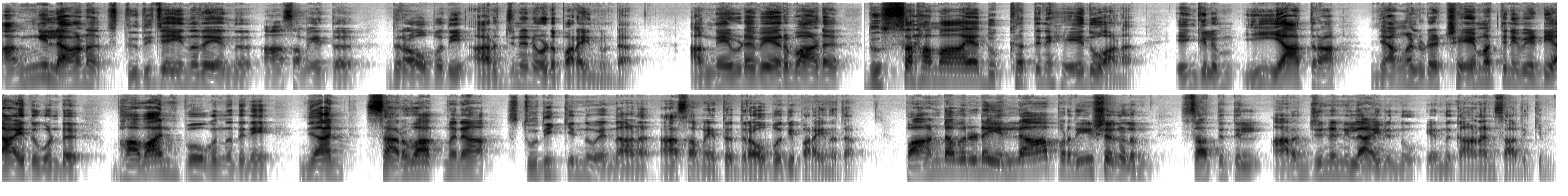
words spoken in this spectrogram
അങ്ങിലാണ് സ്ഥിതി ചെയ്യുന്നത് എന്ന് ആ സമയത്ത് ദ്രൗപദി അർജുനനോട് പറയുന്നുണ്ട്. അങ്ങയുടെ വേർപാട് ദുസ്സഹമായ ദുഃഖത്തിന് ഹേതുവാണ്. എങ്കിലും ഈ യാത്ര ഞങ്ങളുടെ ക്ഷേമത്തിന് വേണ്ടി ആയതുകൊണ്ട് ഭവാൻ പോകുന്നതിനെ ഞാൻ സർവാത്മന സ്തുതിക്കുന്നു എന്നാണ് ആ സമയത്ത് ദ്രൗപദി പറയുന്നത്. പാണ്ഡവരുടെ എല്ലാ പ്രതീക്ഷകളും സത്യത്തിൽ അർജുനനിലായിരുന്നു എന്ന് കാണാൻ സാധിക്കും.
